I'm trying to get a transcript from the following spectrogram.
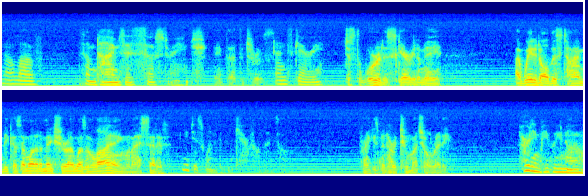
You know, love sometimes is so strange ain't that the truth? and scary. Just the word is scary to me. I waited all this time because I wanted to make sure I wasn't lying when I said it. You just wanted to be careful, that's all. Frankie's been hurt too much already. Hurting people, you know,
